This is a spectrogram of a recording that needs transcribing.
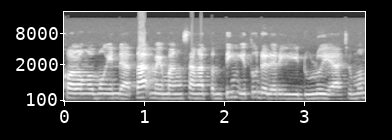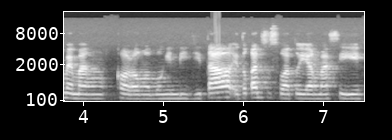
kalau ngomongin data memang sangat penting itu udah dari dulu ya. Cuma memang kalau ngomongin digital itu kan sesuatu yang masih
